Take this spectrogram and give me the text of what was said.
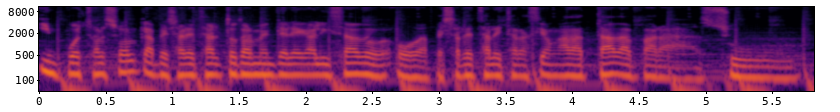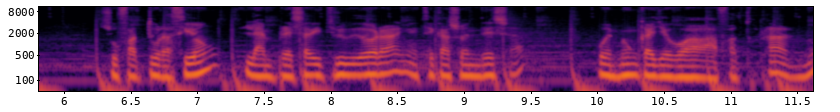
Impuesto al Sol, que a pesar de estar totalmente legalizado o a pesar de estar la instalación adaptada para su, su facturación, la empresa distribuidora, en este caso Endesa, pues nunca llegó a facturar, ¿no?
